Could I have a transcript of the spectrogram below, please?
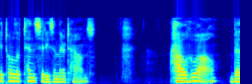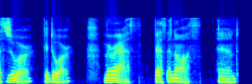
a total of ten cities and their towns. Halhul, Beth Zur, Gedor, Merath, Beth Anoth, and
